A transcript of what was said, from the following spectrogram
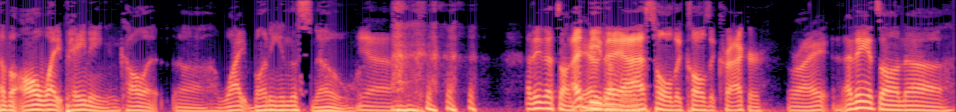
have an all white painting and call it uh, "White Bunny in the Snow." yeah I think that's on. i'd be the Daredevil, asshole that calls it cracker right? I think it's on uh,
